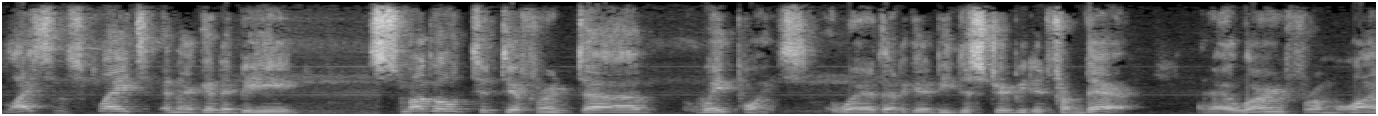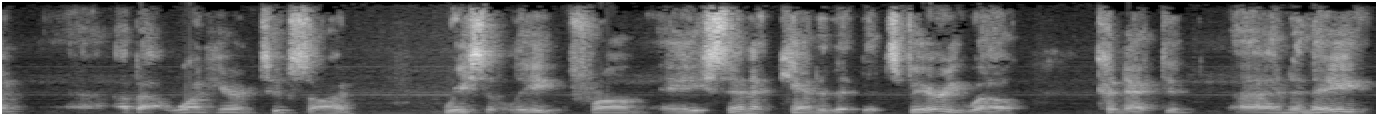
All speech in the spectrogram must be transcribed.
license plates, and they're going to be smuggled to different uh, waypoints where they're going to be distributed from there. And I learned from one about one here in Tucson recently from a Senate candidate that's very well connected, uh, and then they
